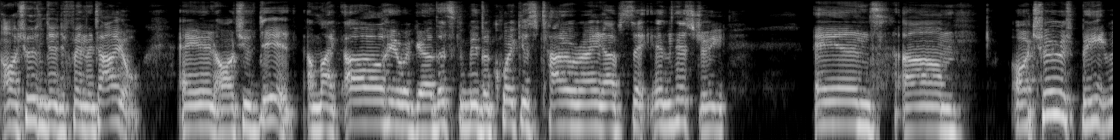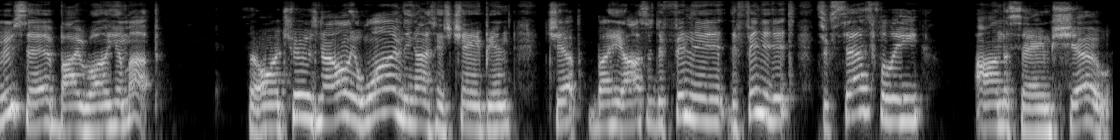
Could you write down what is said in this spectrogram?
R-Truth to defend the title. And R-Truth did. I'm like, oh, here we go. This could be the quickest title reign I've seen in history. And um, R-Truth beat Rusev by rolling him up. So R-Truth not only won the United States Championship, but he also defended it, defended it successfully on the same show.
